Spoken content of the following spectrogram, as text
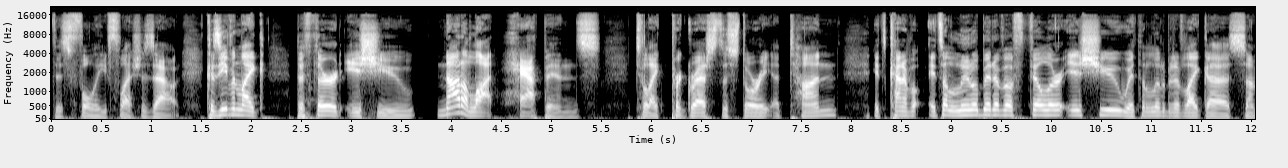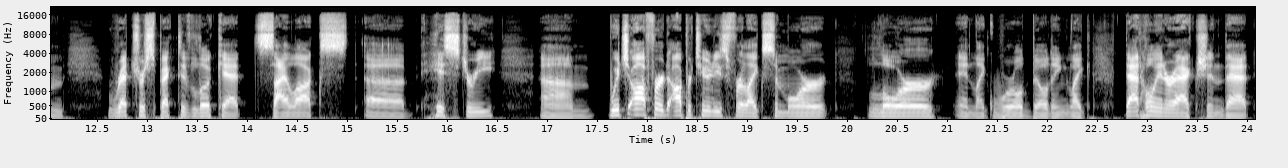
this fully fleshes out because even like the third issue, not a lot happens to like progress the story a ton. It's kind of it's a little bit of a filler issue with a little bit of like uh, some retrospective look at Psylocke's uh, history, um, which offered opportunities for like some more lore and like world building, like that whole interaction that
